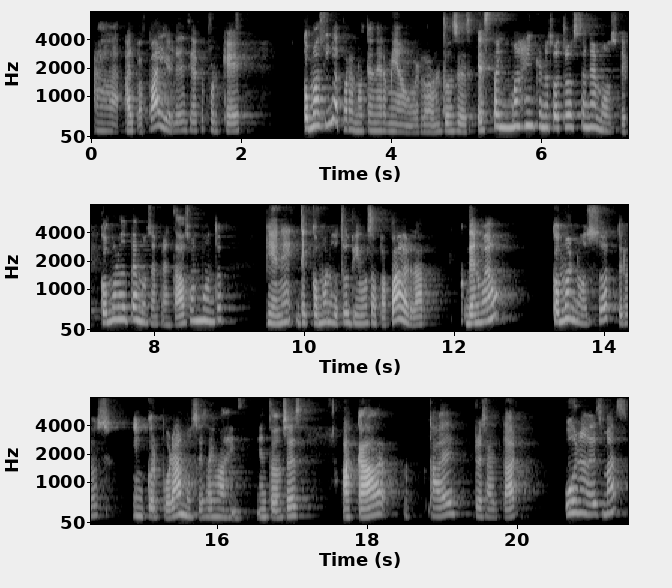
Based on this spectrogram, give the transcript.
al papá y él le decía que por qué ¿Cómo hacía para no tener miedo, verdad? Entonces, esta imagen que nosotros tenemos de cómo nos vemos enfrentados al mundo viene de cómo nosotros vimos a papá, ¿verdad? De nuevo, cómo nosotros incorporamos esa imagen. Entonces, acá cabe resaltar una vez más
